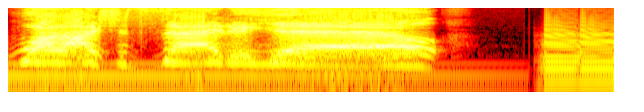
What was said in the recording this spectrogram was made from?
what I should say to you!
